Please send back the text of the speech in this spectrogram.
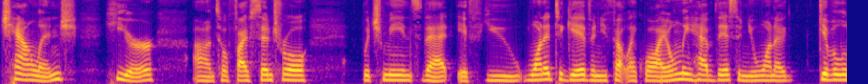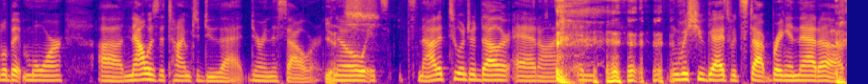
challenge here uh, until 5 Central, which means that if you wanted to give and you felt like, well, I only have this and you want to give a little bit more, uh, now is the time to do that during this hour. Yes. No, it's it's not a two hundred dollar add on, and I wish you guys would stop bringing that up.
